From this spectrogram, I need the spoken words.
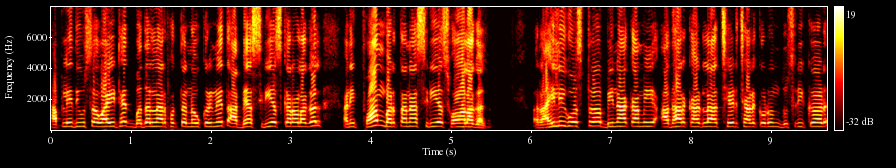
आपले दिवस वाईट आहेत बदलणार फक्त नोकरीनेत. अभ्यास सिरियस करावा लागेल आणि फॉर्म भरताना सिरियस व्हावं लागेल. राहिली गोष्ट बिनाकामी आधार कार्डला छेडछाड करून दुसरीकडं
